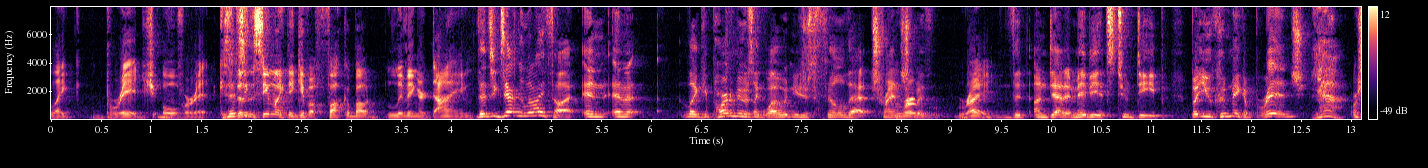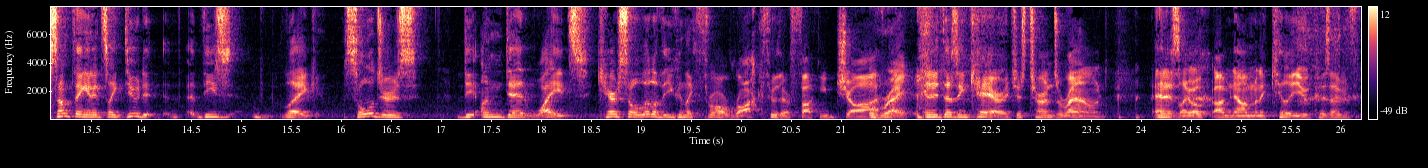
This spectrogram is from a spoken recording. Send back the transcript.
like bridge over it? Because it doesn't ex- seem like they give a fuck about living or dying. That's exactly what I thought, and and. uh, like part of me was like, why wouldn't you just fill that trench R- with right. the undead? And maybe it's too deep, but you could make a bridge. Yeah. or something and it's like dude these like soldiers the undead whites care so little that you can like throw a rock through their fucking jaw Right. and it doesn't care it just turns around and it's like oh I'm, now i'm gonna kill you because i've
